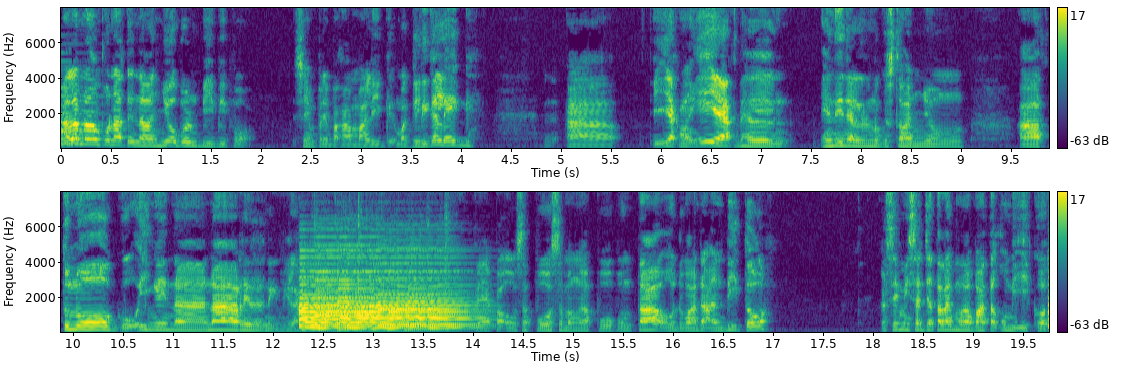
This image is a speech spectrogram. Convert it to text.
Alam naman po natin na newborn baby po. Siyempre baka malig magligalig. ah iiyak ng iiyak dahil hindi nila nagustuhan yung ah, tunog o ingay na naririnig nila. Kaya pausap po sa mga pupunta o dumadaan dito. Kasi may sadya talagang mga batang umiikot.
